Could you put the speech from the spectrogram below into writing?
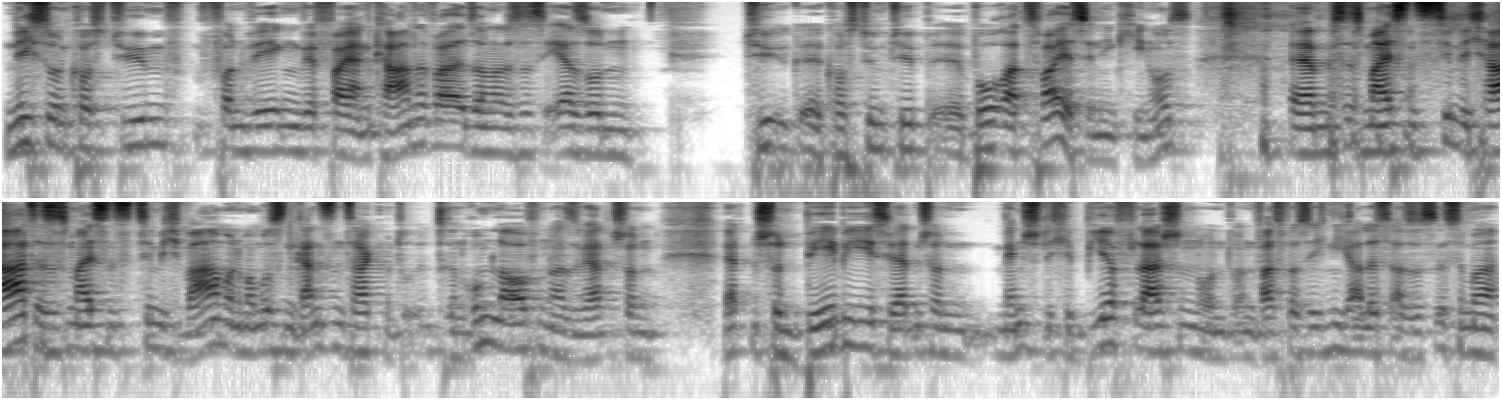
nicht so ein Kostüm von wegen, wir feiern Karneval, sondern es ist eher so ein Ty äh, Kostümtyp äh, Bora 2 ist in den Kinos. ähm, es ist meistens ziemlich hart, es ist meistens ziemlich warm und man muss den ganzen Tag mit drin rumlaufen. Also wir hatten schon, wir hatten schon Babys, wir hatten schon menschliche Bierflaschen und, und was weiß ich nicht alles. Also es ist immer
